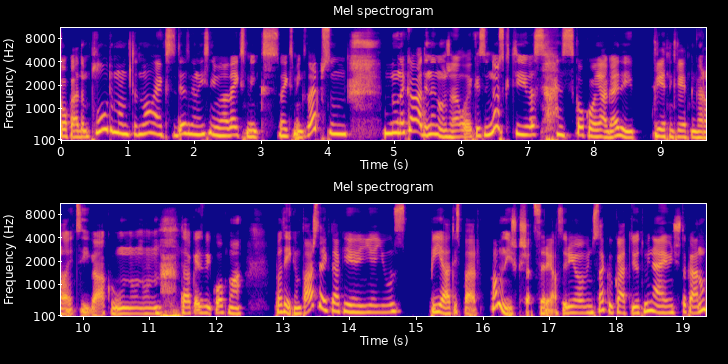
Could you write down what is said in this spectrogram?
kaut kādam plūdumam, tad man liekas, diezgan īstenībā veiksmīgs, veiksmīgs darbs. Un, nu, nekādi nenožēloju, ka es viņu noskatījos. Es kaut ko jāgaidīju krietni, krietni garlaicīgāku. Un, un, un tā kā es biju kopumā patīkami pārsteigtāk, ja, ja jūs bijāt vispār pamanījuši, ka šāds seriāls ir. Jo viņi saka, kā tu minēji, viņš tā kā nu,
